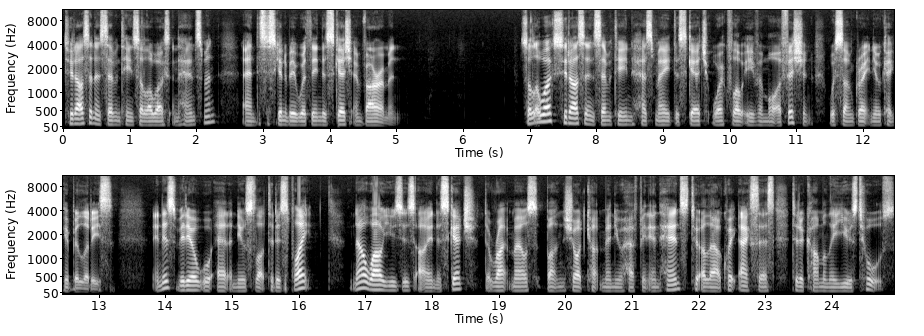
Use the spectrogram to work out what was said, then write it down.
2017 SOLIDWORKS enhancement, and this is going to be within the Sketch environment. SOLIDWORKS 2017 has made the Sketch workflow even more efficient with some great new capabilities. In this video, we'll add a new slot to display now while users are in the sketch, the right mouse button shortcut menu have been enhanced to allow quick access to the commonly used tools.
